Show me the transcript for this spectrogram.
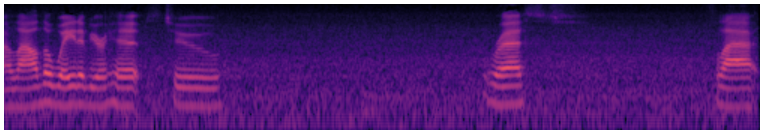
Allow the weight of your hips to rest flat.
